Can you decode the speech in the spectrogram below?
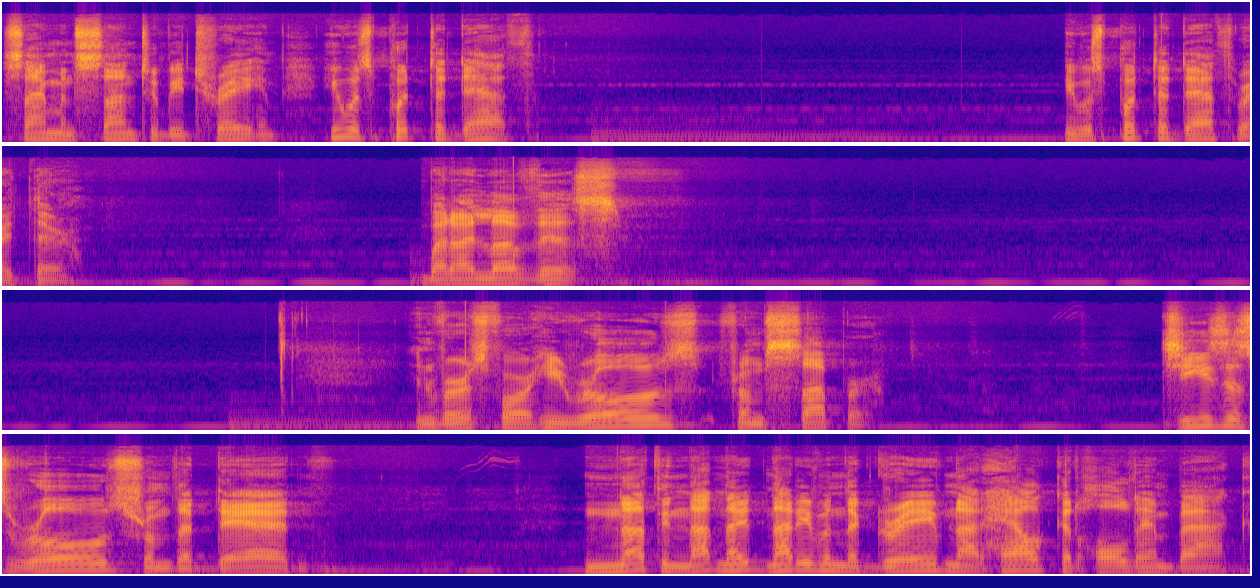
Simon's son, to betray him, he was put to death. He was put to death right there. But I love this. In verse 4, he rose from supper. Jesus rose from the dead. Nothing, not, not even the grave, not hell could hold him back.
